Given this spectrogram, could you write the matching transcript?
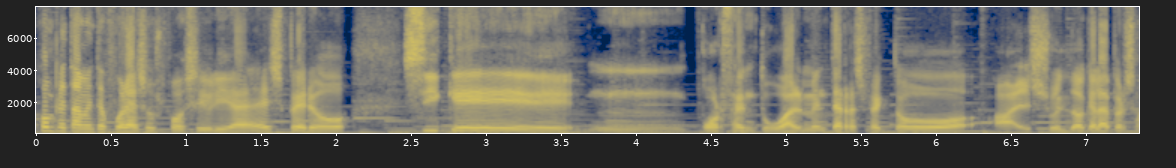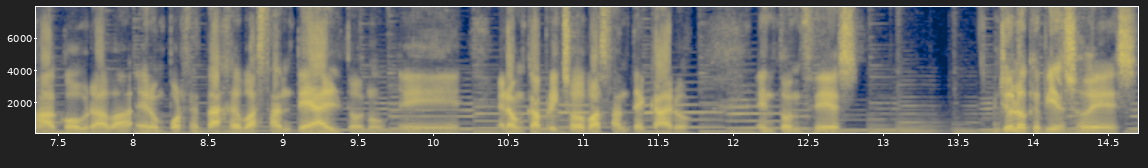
completamente fuera de sus posibilidades, pero sí que mm, porcentualmente respecto al sueldo que la persona cobraba, era un porcentaje bastante alto, ¿no? Eh, era un capricho bastante caro. Entonces, yo lo que pienso es,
